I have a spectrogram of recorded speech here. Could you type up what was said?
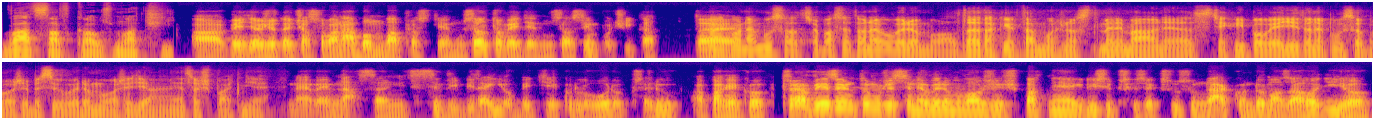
Václav Klaus mladší. A věděl, že to je časovaná bomba prostě. Musel to vědět, musel s tím počítat. To je... jako nemusel, třeba si to neuvědomoval. To je taky ta možnost minimálně z těch výpovědí to nepůsobilo, že by si uvědomoval, že dělá něco špatně. Nevím, násilníci si vybírají oběti jako dlouho dopředu. A pak jako třeba věřím tomu, že si neuvědomoval, že špatně, když si při sexu sundá kondom a zahodí ho.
